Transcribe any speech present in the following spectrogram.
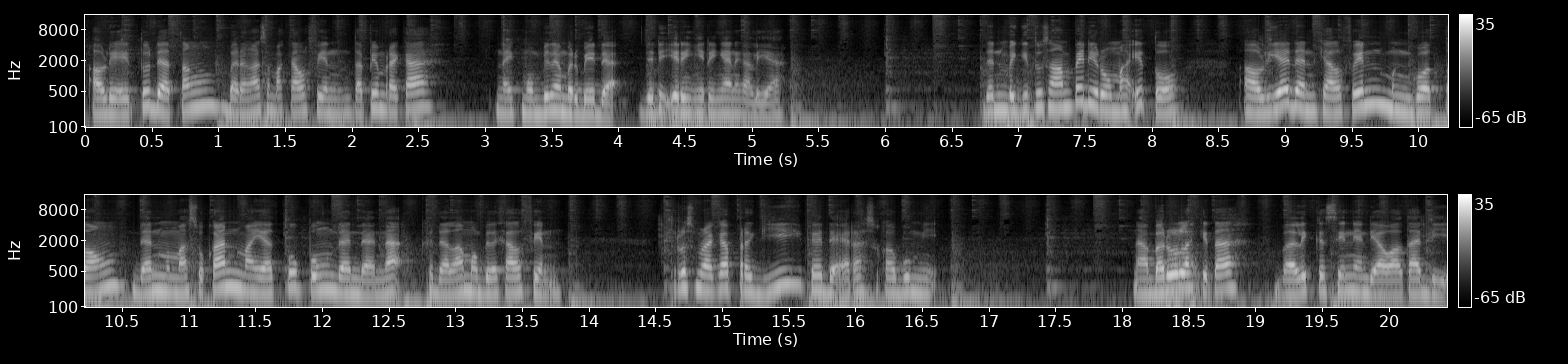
Aulia itu datang barengan sama Kelvin, tapi mereka naik mobil yang berbeda, jadi iring-iringan kali ya. Dan begitu sampai di rumah itu, Aulia dan Kelvin menggotong dan memasukkan mayat Pupung dan Dana ke dalam mobil Kelvin. Terus mereka pergi ke daerah Sukabumi. Nah, barulah kita balik ke scene yang di awal tadi.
